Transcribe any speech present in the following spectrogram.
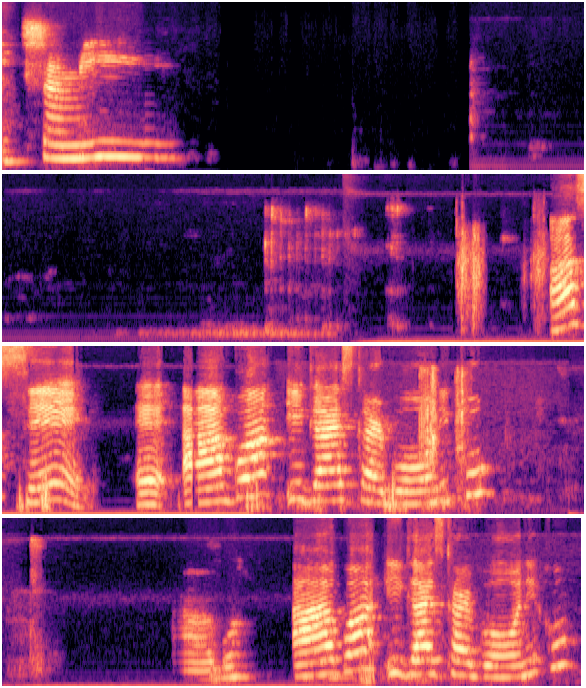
It's a me. A C é água e gás carbônico. Água. Água e gás carbônico.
